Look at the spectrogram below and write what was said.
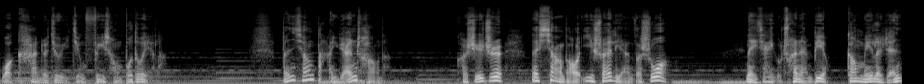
我看着就已经非常不对了。本想打圆场的，可谁知那向导一甩脸子说：“那家有传染病，刚没了人，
